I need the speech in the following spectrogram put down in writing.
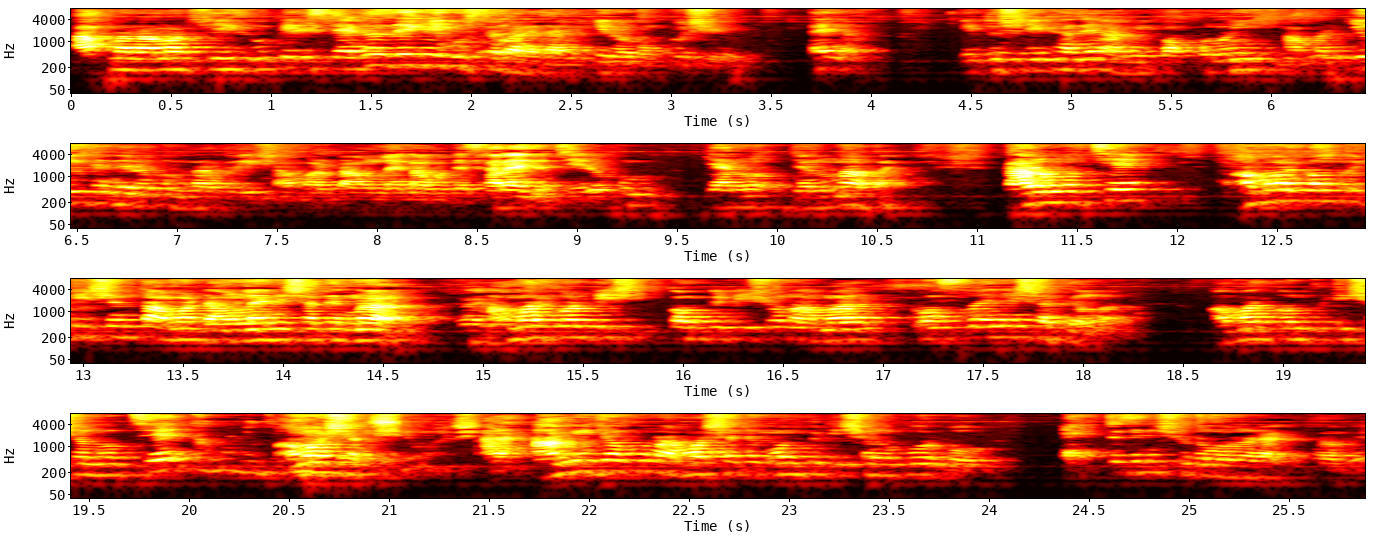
আপনার আমার ফেসবুকের স্ট্যাটাস দেখেই বুঝতে পারে যে আমি কীরকম খুশি। তাই না? কিন্তু সেখানে আমি কখনোই আমরা কেউ যেন এরকম না করি আমার ডাউনলাইন আমাকে ছাড়াই যাচ্ছে। এরকম কেন যেন না হয়। কারণ হচ্ছে আমার কম্পিটিশন তো আমার ডাউনলাইনের সাথে না। আমার কম্পিটিশন আমার ক্রস লাইনের সাথেও না। আমার কম্পিটিশন হচ্ছে আমার সাথে। আর আমি যখন আমার সাথে কম্পিটিশন করব একটা জিনিস শুধু মনে রাখতে হবে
